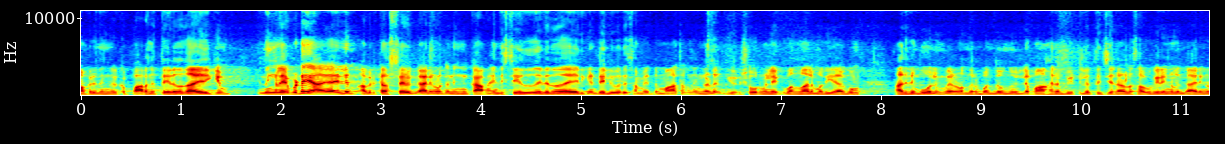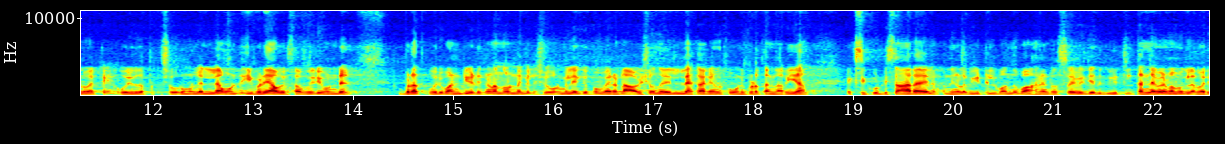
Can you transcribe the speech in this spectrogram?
അവർ നിങ്ങൾക്ക് പറഞ്ഞു തരുന്നതായിരിക്കും. നിങ്ങൾ എവിടെയായാലും അവർ ടെസ്റ്റ് ഡ്രൈവും കാര്യങ്ങളൊക്കെ നിങ്ങൾക്ക് അറേഞ്ച് ചെയ്ത് തരുന്നതായിരിക്കും. ഡെലിവറി സമയത്ത് മാത്രം നിങ്ങൾ ഈ ഒരു ഷോറൂമിലേക്ക് വന്നാൽ മതിയാകും. അതിന് പോലും വരണം നിർബന്ധമൊന്നുമില്ല. വാഹനം വീട്ടിൽ എത്തിച്ചേരാനുള്ള സൗകര്യങ്ങളും കാര്യങ്ങളുമൊക്കെ ഒരുവിധപ്പെട്ട ഷോറൂമുകളിലെല്ലാം ഉണ്ട്. ഇവിടെ ആ ഒരു സൗകര്യമുണ്ട്. ഇവിടെ ഒരു വണ്ടി എടുക്കണം എന്നുണ്ടെങ്കിൽ ഷോറൂമിലേക്ക് ഇപ്പം വരേണ്ട ആവശ്യമൊന്നും എല്ലാ കാര്യങ്ങളും ഫോണിൽ കൂടെ തന്നെ അറിയാം. എക്സിക്യൂട്ടീവ്സ് ആരായാലും നിങ്ങളുടെ വീട്ടിൽ വന്ന് വാഹനം ടെസ്റ്റ് ഡ്രൈവ് ചെയ്ത് വീട്ടിൽ തന്നെ വേണമെങ്കിൽ അവർ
